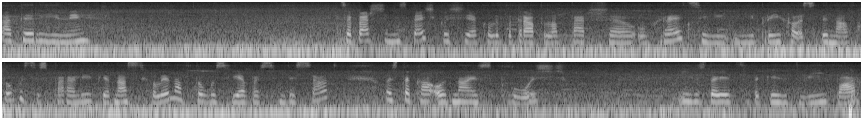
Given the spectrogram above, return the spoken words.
Катерини. Це перше містечко, ще я коли потрапила вперше у Грецію і приїхала сюди на автобусі з паралі 15 хвилин, автобус Євро 70. Ось така одна із площ. Їх, здається, таких дві. Парк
